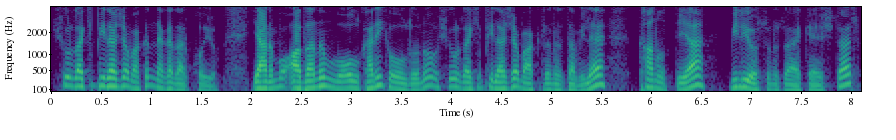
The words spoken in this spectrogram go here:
Şuradaki plaja bakın ne kadar koyu. Yani bu adanın volkanik olduğunu şuradaki plaja baktığınızda bile kanıtlayabiliyorsunuz arkadaşlar.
